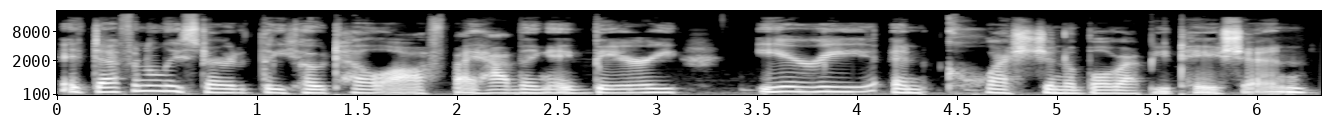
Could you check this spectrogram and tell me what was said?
it definitely started the hotel off by having a very eerie and questionable reputation.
